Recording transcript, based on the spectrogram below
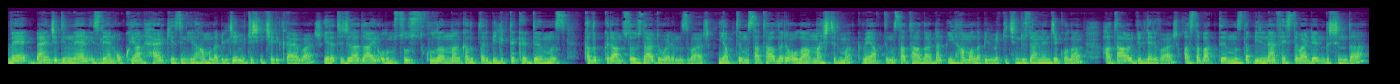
ve bence dinleyen, izleyen, okuyan herkesin ilham alabileceği müthiş içerikler var. Yaratıcılığa dair olumsuz kullanılan kalıpları birlikte kırdığımız kalıp kıran sözler duvarımız var. Yaptığımız hataları olağanlaştırmak ve yaptığımız hatalardan ilham alabilmek için düzenlenecek olan hata ödülleri var. Aslında baktığımızda bilinen festivallerin dışında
